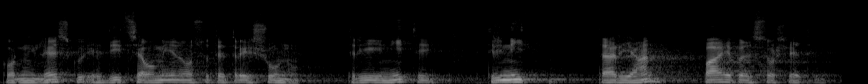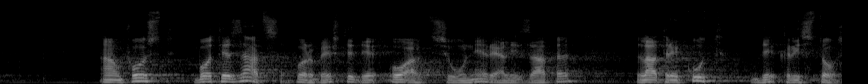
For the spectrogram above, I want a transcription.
Cornilescu, ediția 1931. Trinity, Trinitarian Bible Society. Am fost botezați, vorbește de o acțiune realizată la trecut de Hristos,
